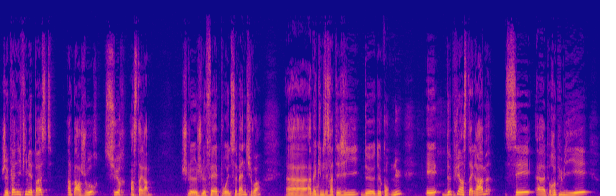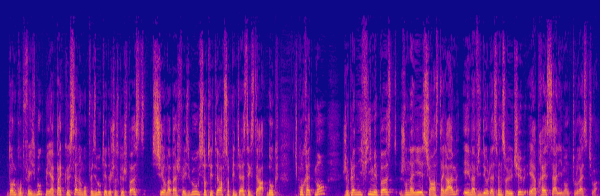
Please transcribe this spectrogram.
Je planifie mes posts un par jour sur Instagram. Je le, je le fais pour une semaine tu vois euh, avec une stratégie de, de, contenu. Et depuis Instagram, c'est euh, republié dans le groupe Facebook, mais il n'y a pas que ça dans le groupe Facebook, il y a d'autres choses que je poste sur ma page Facebook, sur Twitter, sur Pinterest, etc. Donc concrètement, je planifie mes posts journaliers sur Instagram et ma vidéo de la semaine sur YouTube, et après ça alimente tout le reste, tu vois.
